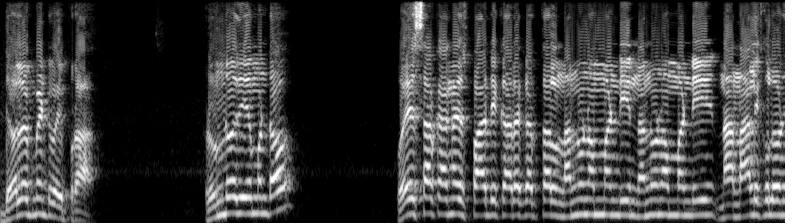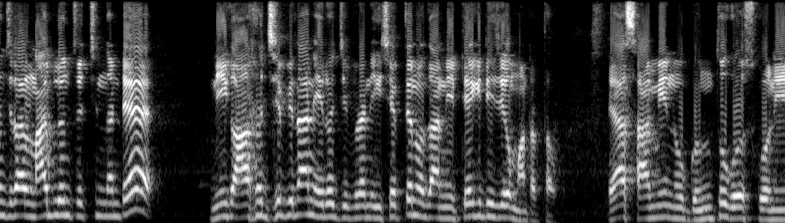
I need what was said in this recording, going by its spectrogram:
డెవలప్మెంట్ వైపు రా. రెండోది ఏమంటావు? వైఎస్ఆర్ కాంగ్రెస్ పార్టీ కార్యకర్తలు నన్ను నమ్మండి నన్ను నమ్మండి నా నాలికలో నుంచి రా నాభిలో నుంచి వచ్చిందంటే నీకు ఆ రోజు చెప్పినా నీ రోజు చెప్పినా నీకు చెప్తే నువ్వు దాన్ని టేక్ ఈజీగా మాట్లాడతావు. యా స్వామి నువ్వు గొంతు కోసుకొని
